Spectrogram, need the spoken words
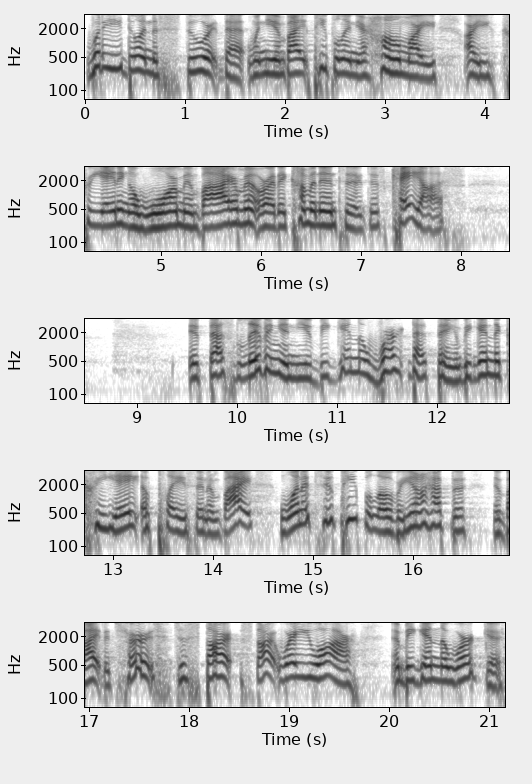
What are you doing to steward that? When you invite people in your home, are you, are you creating a warm environment or are they coming into just chaos? If that's living in you, begin to work that thing. Begin to create a place and invite one or two people over. You don't have to invite the church. Just start, start where you are and begin to work it.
